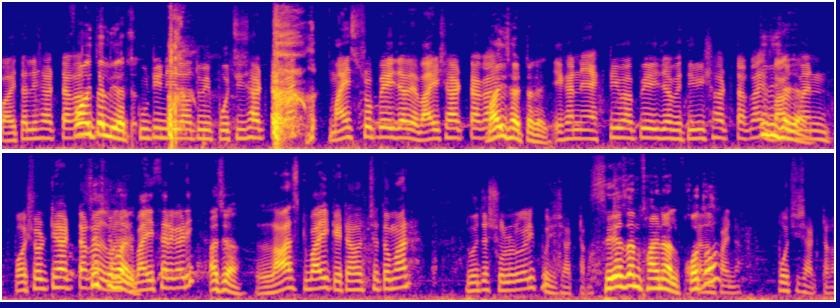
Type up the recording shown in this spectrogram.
পঁয়তাল্লিশ হাজার টাকা। পঁয়তাল্লিশ হাজার স্কুটি নিয়ে যাও তুমি পঁচিশ হাজার টাকায়। মাইস্ট্রো পেয়ে যাবে বাইশ হাজার টাকা বাইশ হাজার টাকায়। এখানে অ্যাক্টিভা পেয়ে যাবে তিরিশ হাজার টাকায়। 30,000 বাগম্যান পঁয়ষট্টি হাজার টাকা 65 বাইশের গাড়ি। আচ্ছা। লাস্ট বাইক এটা হচ্ছে তোমার দু হাজার ষোলোর গাড়ি পঁচিশ হাজার টাকা। শেষ অ্যান্ড ফাইনাল কত ফাইনাল পঁচিশ হাজার টাকা।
